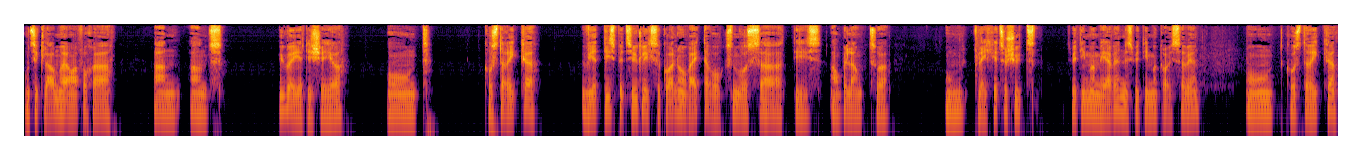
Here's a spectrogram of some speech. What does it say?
Und sie glauben halt einfach auch an, ans Überirdische, ja. Und Costa Rica wird diesbezüglich sogar noch weiter wachsen, was äh, dies anbelangt, zwar um Fläche zu schützen. Es wird immer mehr werden, es wird immer größer werden. Und Costa Rica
